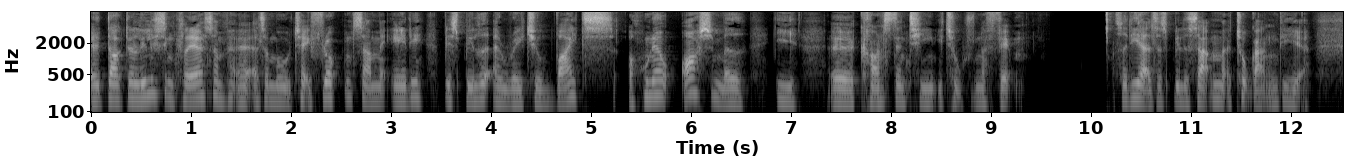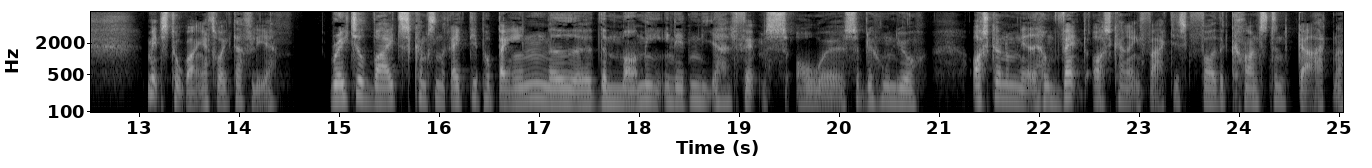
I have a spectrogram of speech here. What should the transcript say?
uh, Dr. Lily Sinclair, som uh, altså må tage flugten sammen med Eddie, bliver spillet af Rachel Weitz, og hun er jo også med i uh, Constantine i 2005. Så de har altså spillet sammen to gange, de her. Mindst to gange, jeg tror ikke, der er flere. Rachel Weitz kom sådan rigtig på banen med uh, The Mummy i 1999, og uh, så blev hun jo Oscar-nomineret. Hun vandt Oscar rent faktisk for The Constant Gardener.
